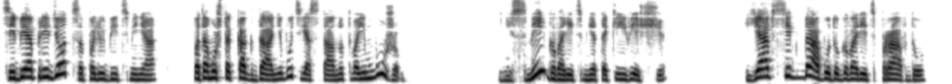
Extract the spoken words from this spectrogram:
«Тебе придется полюбить меня, потому что когда-нибудь я стану твоим мужем». «Не смей говорить мне такие вещи!» Я всегда буду говорить правду.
